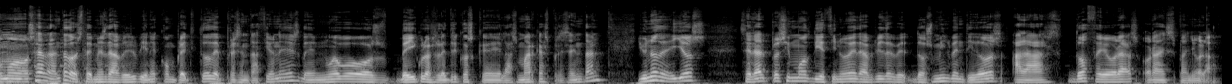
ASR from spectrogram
Como os he adelantado, este mes de abril viene completito de presentaciones de nuevos vehículos eléctricos que las marcas presentan y uno de ellos será el próximo 19 de abril de 2022 a las 12 horas hora española.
